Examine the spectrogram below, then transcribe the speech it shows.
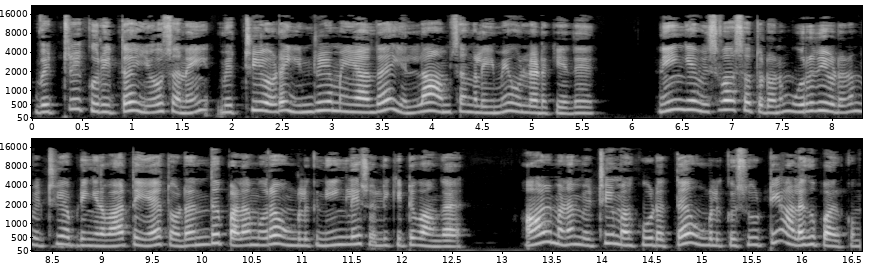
வெற்றி குறித்த யோசனை வெற்றியோட இன்றியமையாத எல்லா அம்சங்களையுமே உள்ளடக்கியது. நீங்க விசுவாசத்துடனும் உறுதியுடனும் வெற்றி அப்படிங்கிற வார்த்தையை தொடர்ந்து பலமுறை உங்களுக்கு நீங்களே சொல்லிக்கிட்டு வாங்க. ஆழ்மனம் வெற்றி மகூடத்தை உங்களுக்கு சூட்டி அழகு பார்க்கும்.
